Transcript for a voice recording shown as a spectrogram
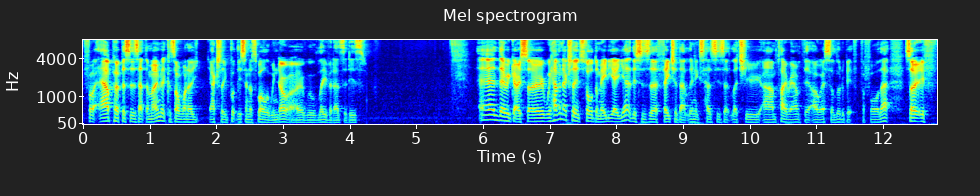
for our purposes at the moment, because I want to actually put this in a smaller window, I will leave it as it is. And there we go. So we haven't actually installed the media yet. This is a feature that Linux has is that lets you um, play around with the OS a little bit before that. So if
